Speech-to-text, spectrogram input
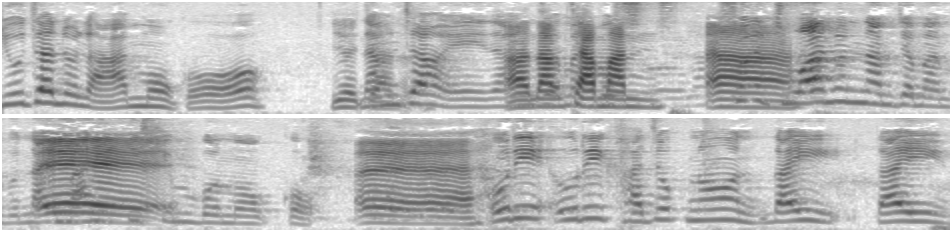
여자는 안 먹어. 여자는. 남자 예, 아, 남자만. 술 아, 좋아하는 남자만 뭐 나이 예. 많이 드신 분 먹고 예, 우리 우리 가족은 나이 나이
